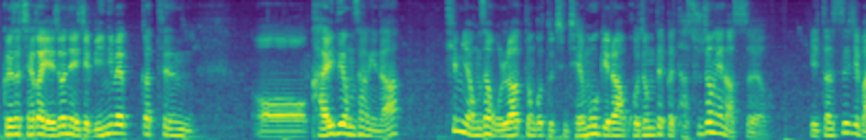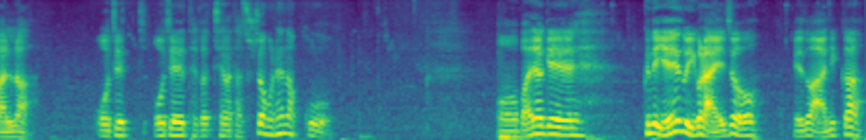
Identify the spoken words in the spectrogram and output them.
그래서 제가 예전에 이제 minimap 같은 어, 가이드 영상이나 팁 영상 올라왔던 것도 지금 제목이랑 고정 댓글 다 수정해 놨어요. 일단 쓰지 말라. 어제 어제 제가, 다 수정을 해놨고 어 만약에 근데 얘네도 이걸 알죠. 얘도 아니까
